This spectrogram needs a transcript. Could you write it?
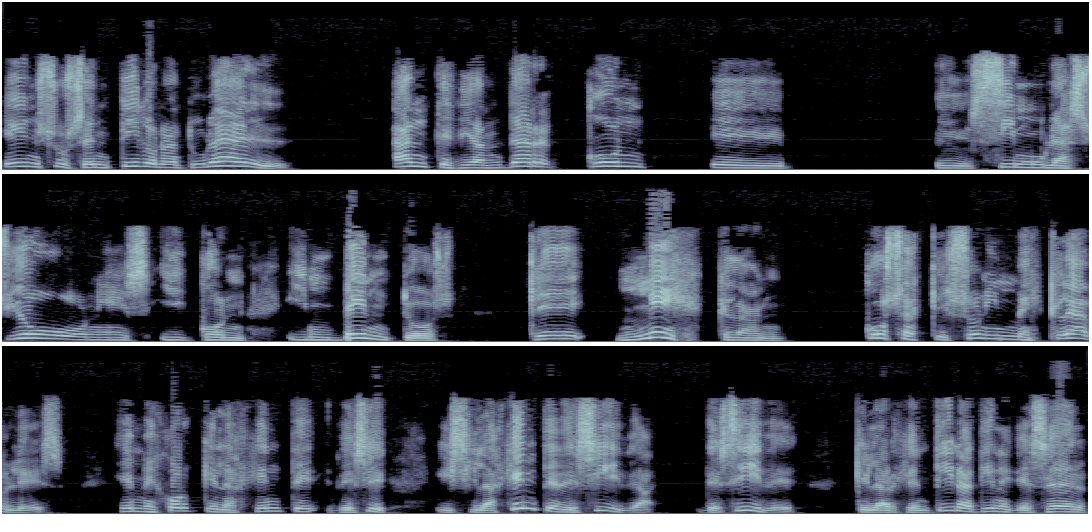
en su sentido natural, antes de andar con eh, eh, simulaciones y con inventos que mezclan cosas que son inmezclables. Es mejor que la gente decida. Y si la gente decida, decide que la Argentina tiene que ser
